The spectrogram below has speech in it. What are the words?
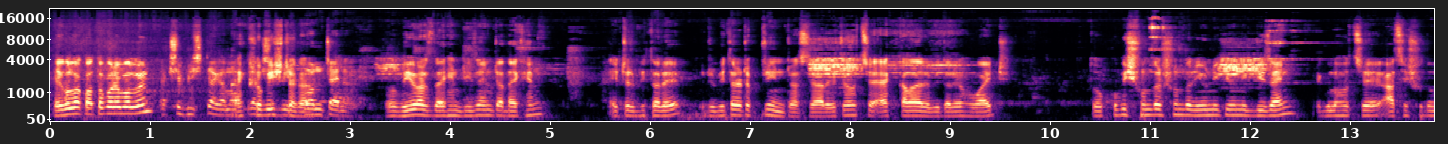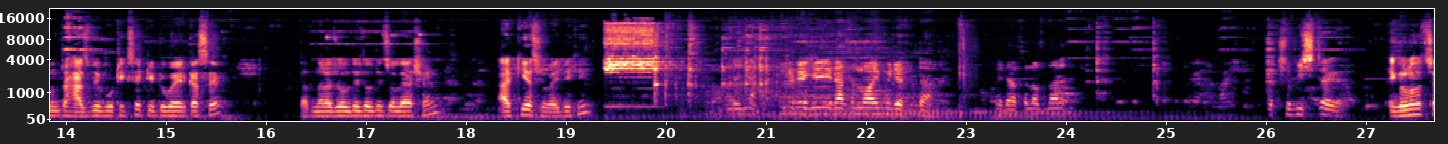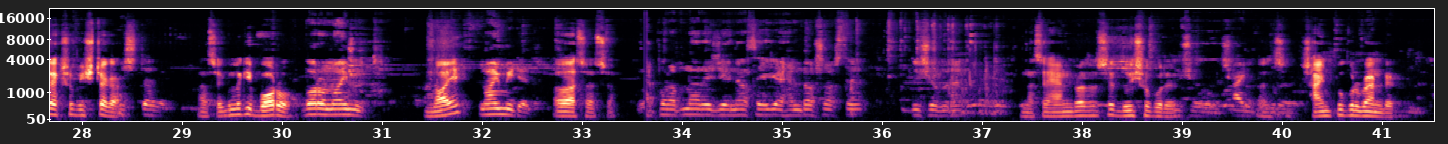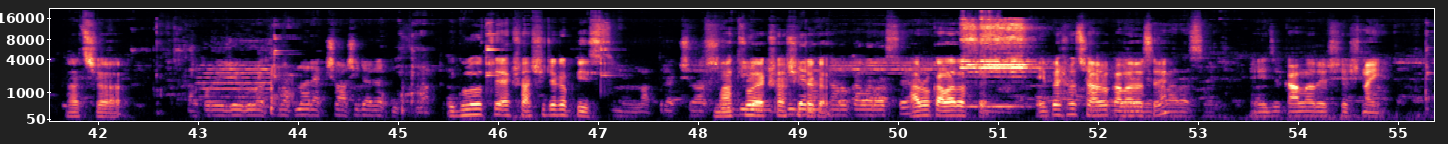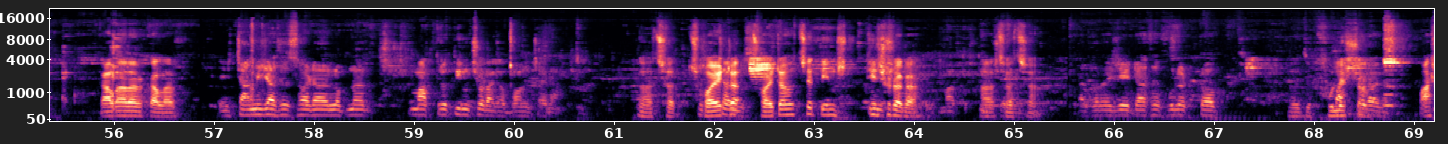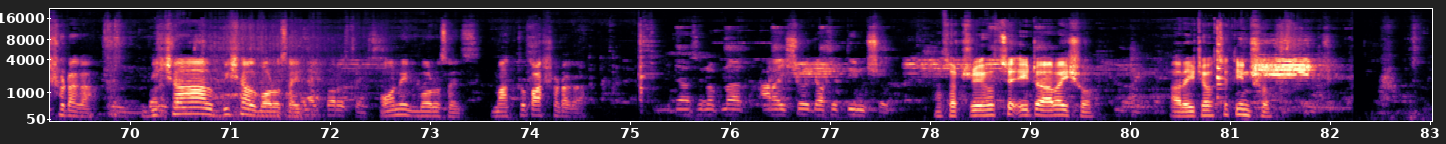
এগুলো কত করে বললেন একশো বিশ টাকা 120 টাকা। কম চাই না। তো ভিউয়ার্স দেখেন ডিজাইনটা দেখেন। এটার ভিতরে এটার ভিতরে একটা প্রিন্ট আছে আর এটা হচ্ছে এক কালারের ভিতরে হোয়াইট তো খুবই সুন্দর সুন্দর ইউনিক ইউনিক ডিজাইন এগুলো হচ্ছে আছে শুধুমাত্র হাসবি বুটিক্সে টিটু ভাইয়ের কাছে। আপনারা জলদি জলদি চলে আসেন। আর কি আছে ভাই দেখি আর এই যে হাফ প্লেট এই যে এটা আছে নয় মিটারটা এটা আছে আপনার একশো বিশ টাকা। এগুলো হচ্ছে একশো বিশ টাকা? বিশ টাকা। আচ্ছা এগুলো কি বড়? বড় নয় মিট। নয়? নয় মিটার। ও আচ্ছা আচ্ছা। তারপর আপনার এই যে আছে এই যে হ্যান্ড ওয়াশ আছে দুইশো করে। আচ্ছা হ্যান্ড ওয়াশ হচ্ছে দুইশো করে। আচ্ছা শাইন পুকুর ব্র্যান্ডের আচ্ছা তারপরে যেগুলো আছে আপনার একশো আশি টাকা পিস এগুলো হচ্ছে একশো আশি টাকা পিস মাত্র একশো আশি মাত্র 180 টাকা। আরও কালার আছে। আরও কালার আছে। এই পাশে হচ্ছে আরও কালার আছে। এই যে কালারের শেষ নাই। কালার আর কালার এই চামিজ আছে ছয়টা হলো আপনার মাত্র তিনশো টাকা বন চায়না আচ্ছা ছয়টা ছয়টা হচ্ছে তিন তিনশো টাকা। আচ্ছা আচ্ছা। তারপরে যে এটা আছে ফুলের টপ। ফুলের টাকা। পাঁচশো টাকা। বিশাল বিশাল বড় সাইজ অনেক বড় সাইজ মাত্র পাঁচশো টাকা। এটা আছে আপনার আড়াইশো এটা আছে তিনশো। আচ্ছা ট্রে হচ্ছে এইটা আড়াইশো আর এইটা হচ্ছে তিনশো।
